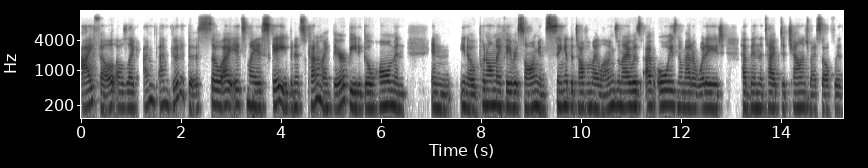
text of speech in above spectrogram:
I felt I was like I'm I'm good at this so I it's my escape and it's kind of my therapy to go home and and you know put on my favorite song and sing at the top of my lungs and I was I've always no matter what age have been the type to challenge myself with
